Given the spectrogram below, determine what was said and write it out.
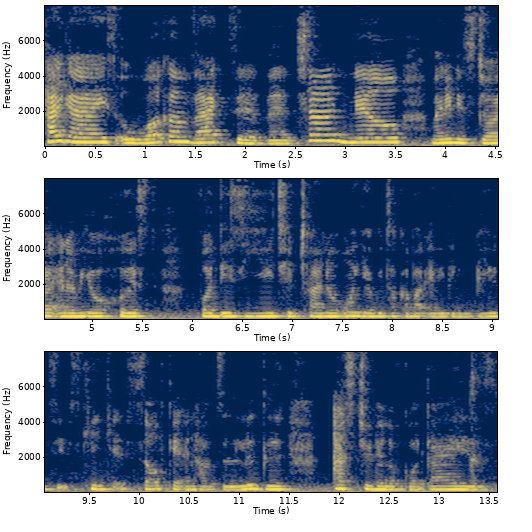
hi guys welcome back to the channel my name is joy and i'm your host for this youtube channel on here we talk about everything beauty skincare self-care and how to look good as children of god guys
